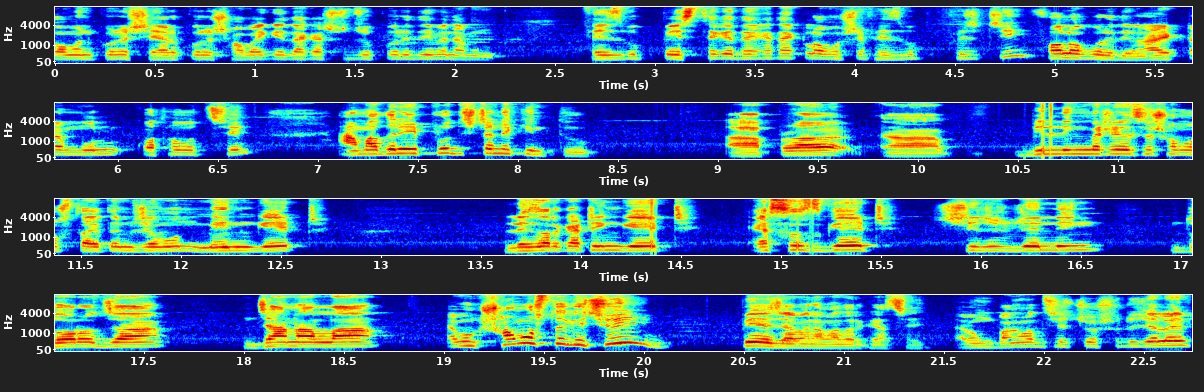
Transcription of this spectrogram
কমেন্ট করে শেয়ার করে সবাইকে দেখার সুযোগ করে দিবেন এবং ফেসবুক পেজ থেকে দেখে থাকলে অবশ্যই ফেসবুক পেজটি ফলো করে দেবেন। আরেকটা মূল কথা হচ্ছে, আমাদের এই প্রতিষ্ঠানে কিন্তু আপনারা বিল্ডিং ম্যাটেরিয়ালসের সমস্ত আইটেম যেমন main gate laser cutting gate SS gate সিঁড়ির রেলিং দরজা, জানালা এবং সমস্ত কিছুই পেয়ে যাবেন আমাদের কাছে। এবং বাংলাদেশের চৌষট্টি জেলায়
